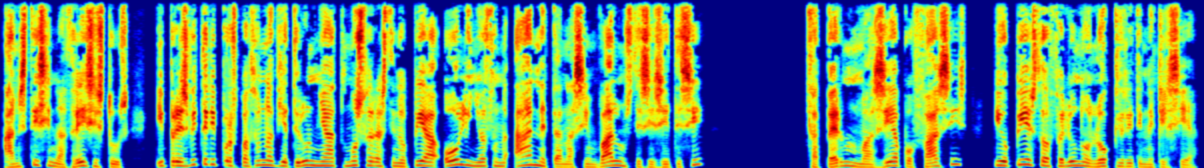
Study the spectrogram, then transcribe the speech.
Αν στις συναθρήσεις τους οι πρεσβύτεροι προσπαθούν να διατηρούν μια ατμόσφαιρα στην οποία όλοι νιώθουν άνετα να συμβάλλουν στη συζήτηση, θα παίρνουν μαζί αποφάσεις οι οποίες θα ωφελούν ολόκληρη την Εκκλησία.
